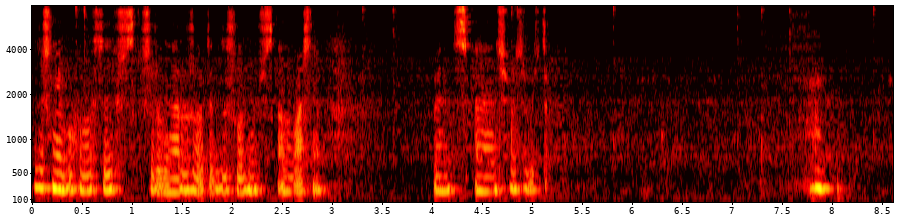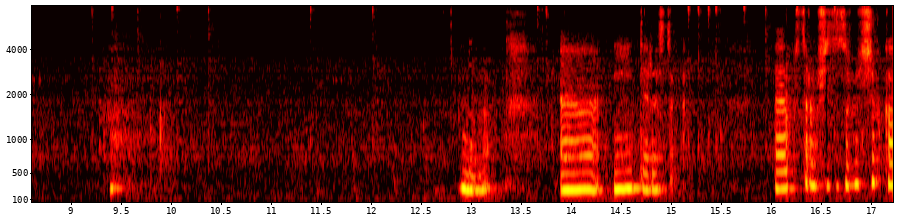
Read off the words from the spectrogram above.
Chociaż nie, bo chyba wtedy wszystko się robi na różowo, tak dosłownie wszystko, no właśnie. Więc e, trzeba zrobić tak. Dobra. E, I teraz tak. E, postaram się to zrobić szybko.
